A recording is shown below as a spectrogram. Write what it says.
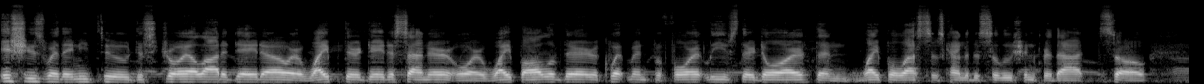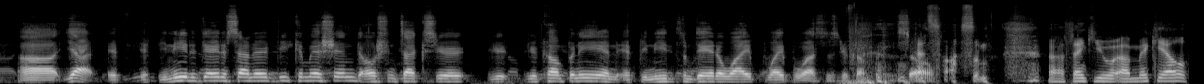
issues where they need to destroy a lot of data or wipe their data center or wipe all of their equipment before it leaves their door, then WipeOS is kind of the solution for that. So uh, yeah, if if you need a data center decommissioned, Ocean Tech's your your, your company, and if you need some data wipe, WipeOS is your company. So that's awesome. Uh, thank you, uh, Mikhail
